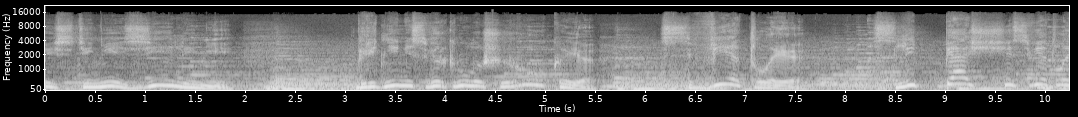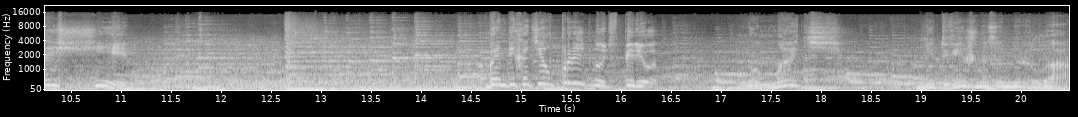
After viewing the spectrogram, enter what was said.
сплошной стене зелени перед ними сверкнула широкая, светлая, слепяще светлая щель. Бэмби хотел прыгнуть вперед, но мать недвижно замерла.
